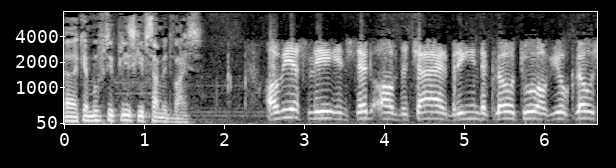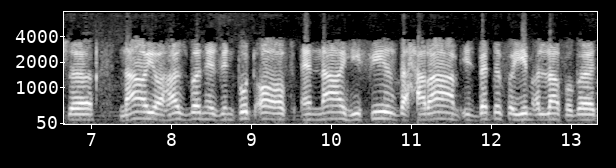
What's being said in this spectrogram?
Uh, can Mufti please give some advice? Obviously, instead of the child bringing the close two of you closer, now your husband has been put off and now he feels the haram is better for him, Allah forbid.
